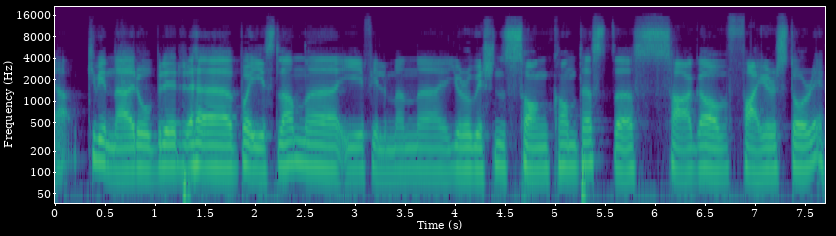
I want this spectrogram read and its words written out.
ja, kvinneerobrer eh, på Island eh, i filmen Eurovision Song Contest, Saga of Fire Story.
